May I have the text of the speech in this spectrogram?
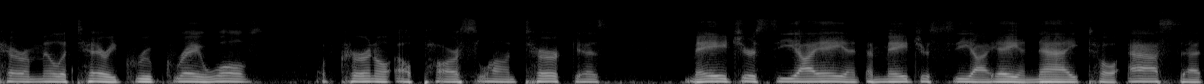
paramilitary group Grey Wolves of Colonel Alparslan Türkeş, major CIA and a major CIA and NATO asset,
